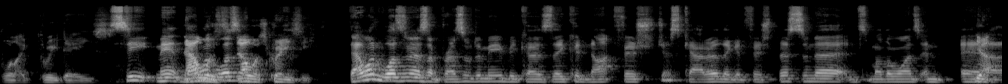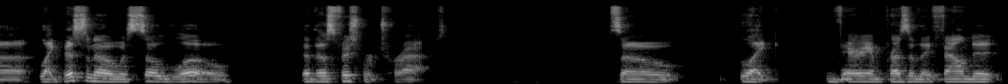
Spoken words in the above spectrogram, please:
for like three days. See, man, that, That one was that was crazy. That one wasn't as impressive to me because they could not fish just Caddo. They could fish Bistineau and some other ones, and and Yeah. uh, like Bistineau was so low that those fish were trapped. So, like, very impressive. They found it,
